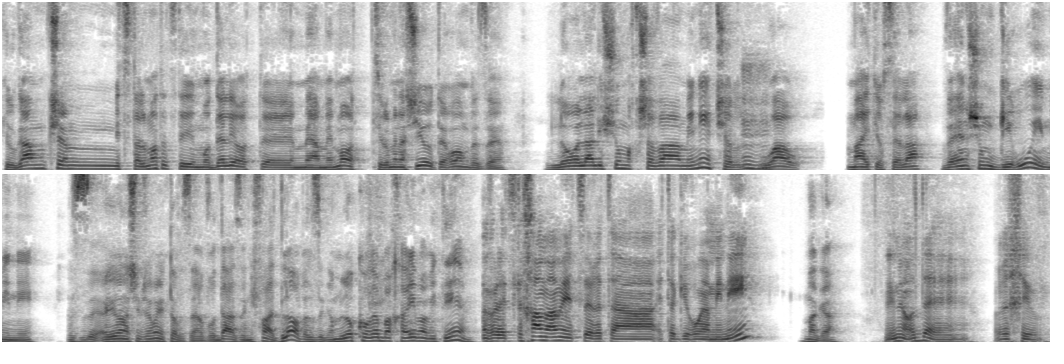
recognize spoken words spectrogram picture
כאילו גם כשהן מצטלמות אצלי מודליות אה, מהממות, צילומי נשיות, עירום וזה, לא עולה לי שום מחשבה מינית של mm-hmm. וואו, מה הייתי עושה לה, ואין שום גירוי מיני. אז היו אנשים שאומרים, טוב, זה עבודה, זה נפרד. לא, אבל זה גם לא קורה בחיים האמיתיים. אבל אצלך מה מייצר את, ה, את הגירוי המיני? מגע. הנה עוד אה, רכיב.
